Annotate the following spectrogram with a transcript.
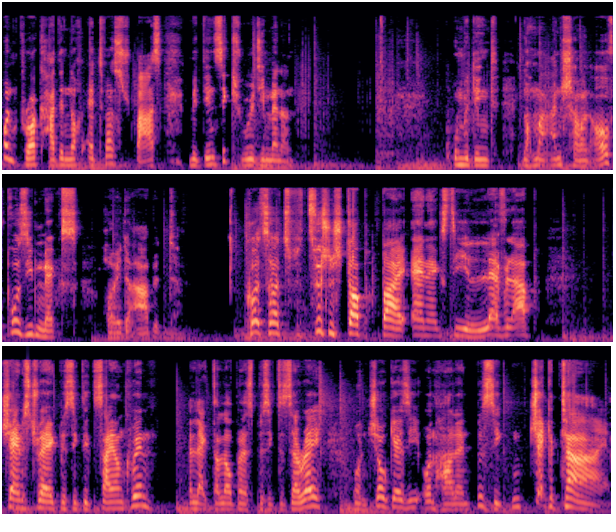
und Brock hatte noch etwas Spaß mit den Security-Männern. Unbedingt nochmal anschauen auf Pro7 Max heute Abend. Kurzer Zwischenstopp bei NXT Level Up. James Drake besiegte Zion Quinn. Electra Lopez besiegte Saray und Joe Gacy und Harland besiegten Jacket Time.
